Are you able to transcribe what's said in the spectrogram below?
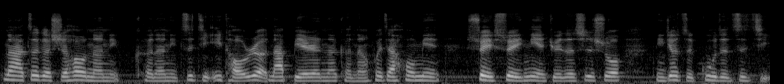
那这个时候呢，你可能你自己一头热，那别人呢可能会在后面碎碎念，觉得是说你就只顾着自己，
